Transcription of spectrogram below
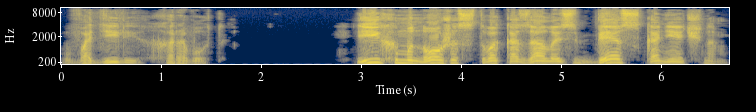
водили хоровод. Их множество казалось бесконечным.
